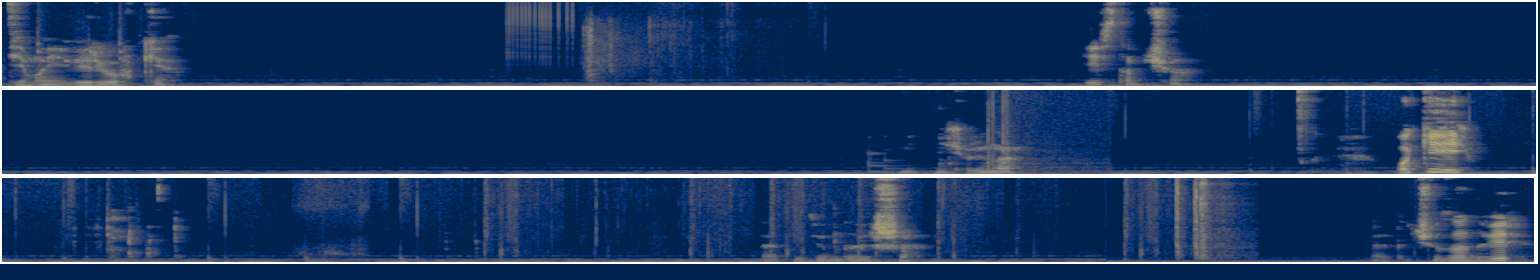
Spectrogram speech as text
Где мои веревки? Есть там что? Нет, ни хрена. Окей. Так, идем дальше. Это что за дверь?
